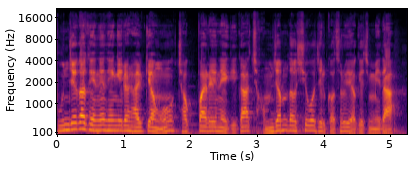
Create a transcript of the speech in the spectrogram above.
문제가 되는 행위를 할 경우 적발해내기가 점점 더 쉬워질 것으로 여겨집니다.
